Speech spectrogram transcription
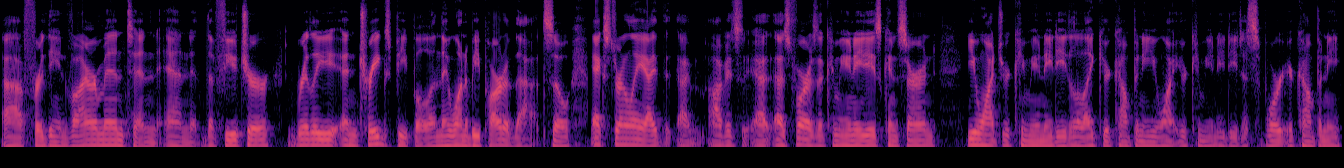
uh, for the environment and, and the future really intrigues people and they want to be part of that. So, externally, I, I'm obviously, as far as the community is concerned, you want your community to like your company, you want your community to support your company.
